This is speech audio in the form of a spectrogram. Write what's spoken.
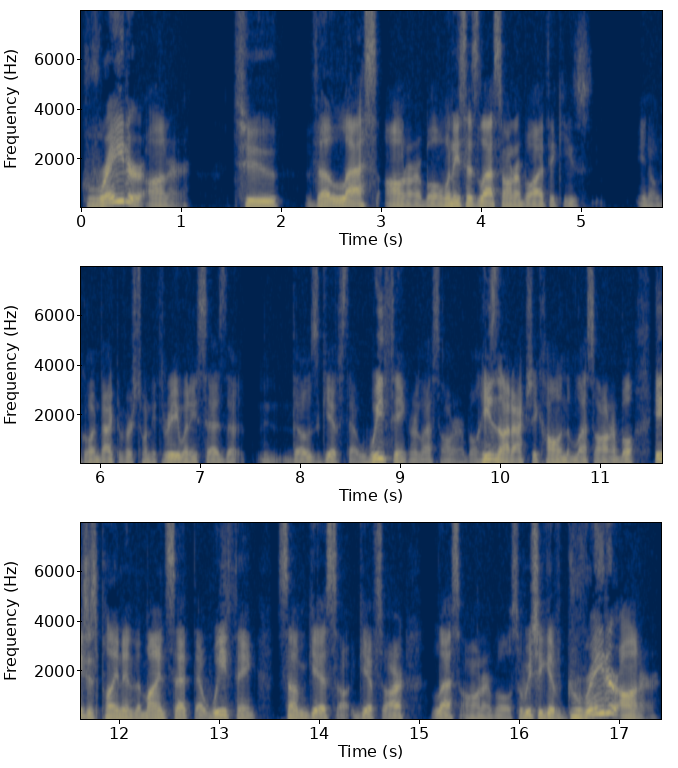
greater honor to the less honorable. When he says less honorable, I think he's you know, going back to verse 23 when he says that those gifts that we think are less honorable, he's not actually calling them less honorable. He's just playing into the mindset that we think some gifts gifts are less honorable. So we should give greater honor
